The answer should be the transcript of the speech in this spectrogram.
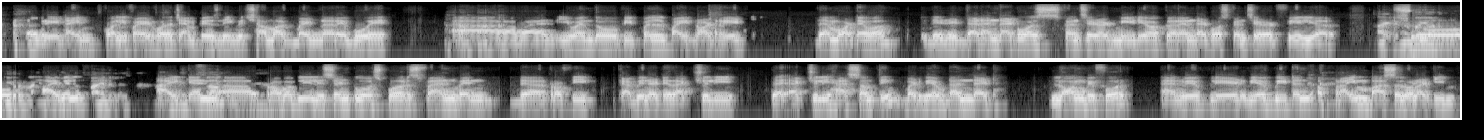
every time, qualified for the Champions League with Chamakh, Bendtner, Eboué. Uh, and even though people might not rate them, whatever, they did that, and that was considered mediocre and that was considered failure. I So, your, your I will-. I can uh, probably listen to a Spurs fan when their trophy cabinet is actually that actually has something, but we have done that long before, and we have played. We have beaten a prime Barcelona team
